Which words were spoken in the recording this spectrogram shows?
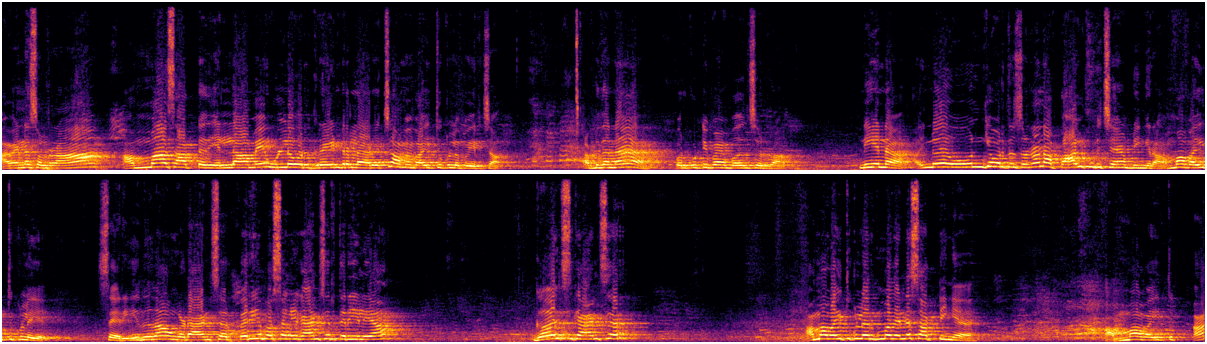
அவன் என்ன சொல்கிறான் அம்மா சாப்பிட்டது எல்லாமே உள்ள ஒரு கிரைண்டரில் அரைச்சு அவன் வயிற்றுக்குள்ளே போயிருச்சான். அப்படி தானே ஒரு குட்டி பையன் பதில் சொல்கிறான் நீ என்ன இன்னும் இங்கே ஒருத்தர் சொன்னால் நான் பால் குடித்தேன் அப்படிங்கிறான். அம்மா வயிற்றுக்குள்ளேயே சரி இதுதான் உங்களோட ஆன்சர் பெரிய பசங்களுக்கு ஆன்சர் தெரியலையா? கேர்ள்ஸ்க்கு ஆன்சர் அம்மா வயிற்றுக்குள்ளே இருக்கும்போது என்ன சாப்பிட்டீங்க? அம்மா வயிற்று ஆ?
